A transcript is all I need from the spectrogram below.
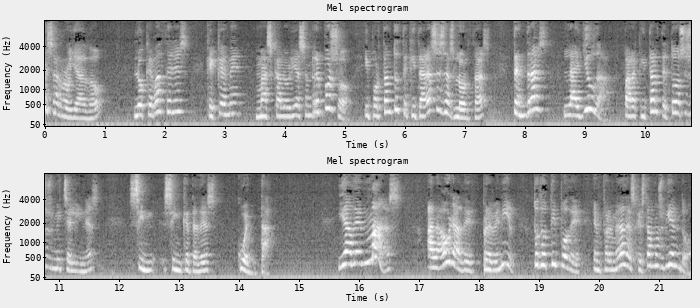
desarrollado, lo que va a hacer es que queme más calorías en reposo y por tanto te quitarás esas lorzas, tendrás la ayuda para quitarte todos esos michelines sin, sin que te des cuenta. Y además, a la hora de prevenir todo tipo de enfermedades que estamos viendo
